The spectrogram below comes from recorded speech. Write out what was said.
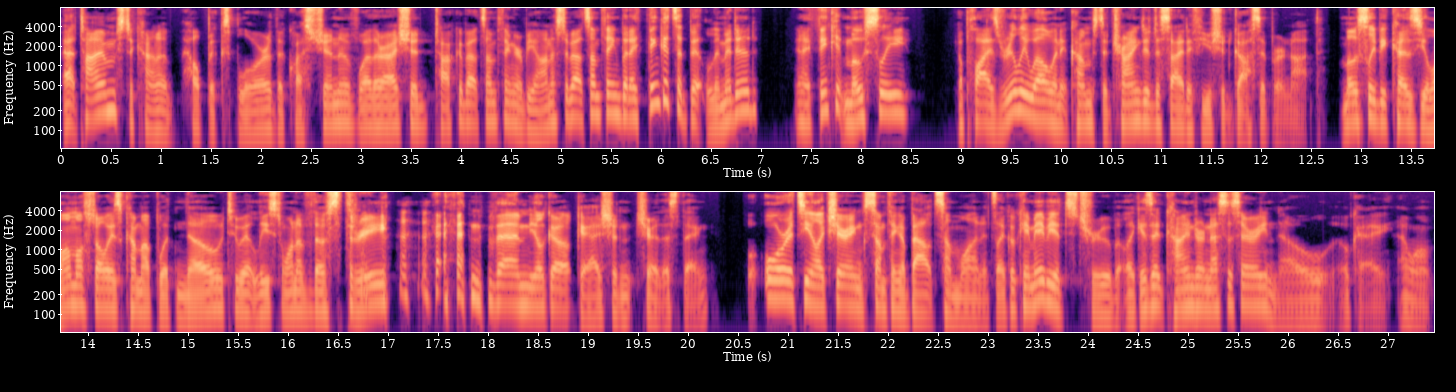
at times to kind of help explore the question of whether I should talk about something or be honest about something. But I think it's a bit limited. And I think it mostly applies really well when it comes to trying to decide if you should gossip or not. Mostly because you'll almost always come up with no to at least one of those three. and then you'll go, okay, I shouldn't share this thing. Or it's, you know, like sharing something about someone. It's like, okay, maybe it's true, but like, is it kind or necessary? No. Okay. I won't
